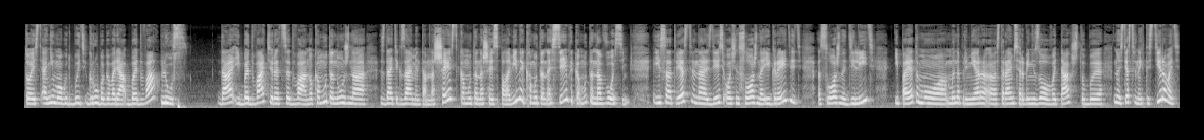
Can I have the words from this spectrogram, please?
То есть они могут быть, грубо говоря, B2 плюс, да, и B2-C2, но кому-то нужно сдать экзамен там на 6, кому-то на 6,5, кому-то на 7, и кому-то на 8. И, соответственно, здесь очень сложно и грейдить, сложно делить, и поэтому мы, например, э, стараемся организовывать так, чтобы, ну, естественно, их тестировать,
